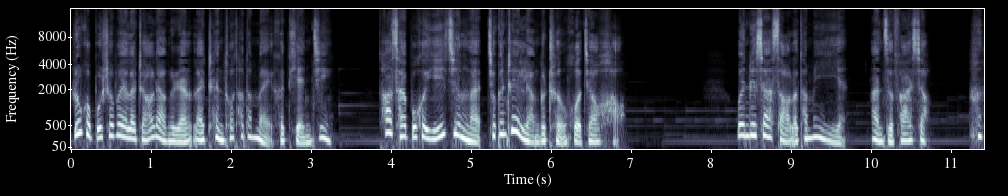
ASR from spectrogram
如果不是为了找两个人来衬托她的美和恬静。她才不会一进来就跟这两个蠢货交好。温之夏扫了他们一眼，暗自发笑，哼，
